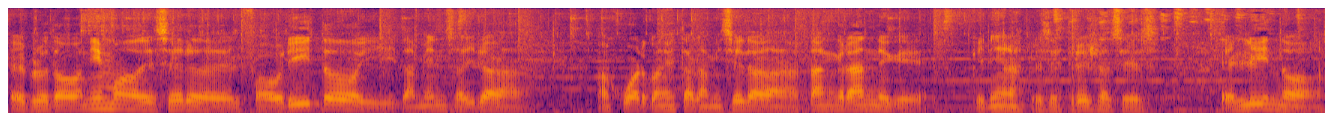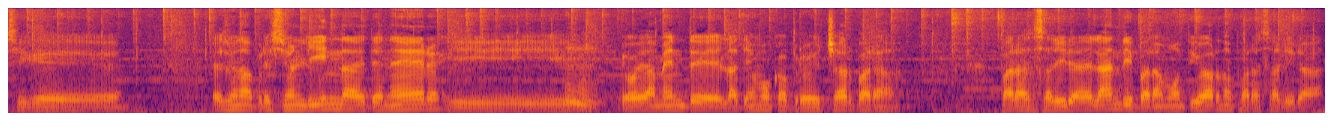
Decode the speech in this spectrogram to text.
el protagonismo de ser el favorito y también salir a, a jugar con esta camiseta tan grande que, que tiene las tres estrellas es, es lindo, así que es una presión linda de tener y, y obviamente la tenemos que aprovechar para, para salir adelante y para motivarnos para salir a...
